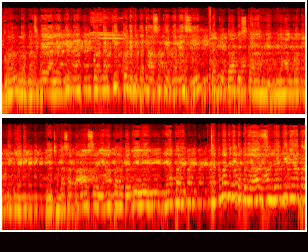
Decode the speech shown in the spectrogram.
गोल तो बच गया, लेकिन कॉर्नर किक को नहीं बचा सके गणेश जी। के टॉप स्कोरर हैं, फ़िलहाल कॉर्नर किक लेने ये छोटा सा पास यहाँ पर देते हुए, यहाँ पर चकमा देने का प्रयास, लेकिन यहाँ पर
